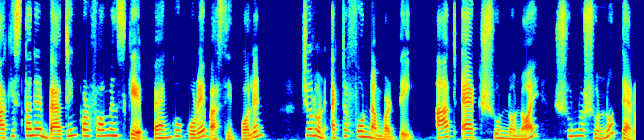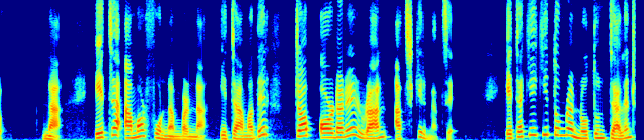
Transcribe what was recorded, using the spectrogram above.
পাকিস্তানের ব্যাটিং পারফরমেন্সকে ব্যঙ্গ করে বাসিত বলেন চলুন একটা ফোন নাম্বার দেই। আট এক শূন্য নয় শূন্য শূন্য তেরো। না, এটা আমার ফোন নাম্বার না, এটা আমাদের টপ অর্ডারের রান আজকের ম্যাচে এটাকে কি তোমরা নতুন ট্যালেন্ট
